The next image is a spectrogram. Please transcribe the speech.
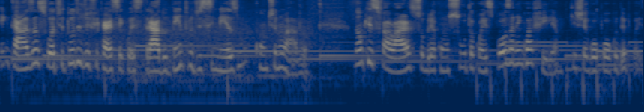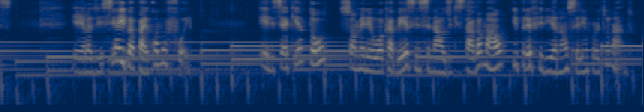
Em casa, sua atitude de ficar sequestrado dentro de si mesmo continuava. Não quis falar sobre a consulta com a esposa nem com a filha, que chegou pouco depois. E aí ela disse: E aí, papai, como foi? Ele se aquietou, só meneou a cabeça em sinal de que estava mal e preferia não ser importunado.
